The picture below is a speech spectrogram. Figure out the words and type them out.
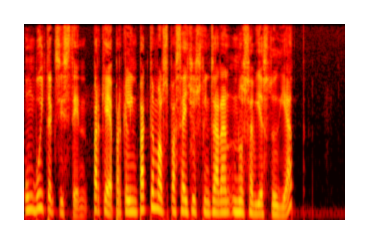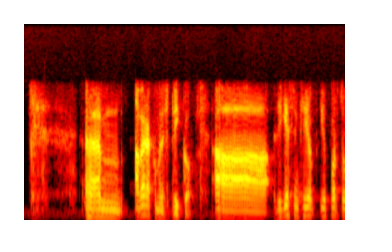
un buit existent. Per què? Perquè l'impacte amb els passejos fins ara no s'havia estudiat? Um, a veure com l'explico. Uh, diguéssim que jo, jo porto,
